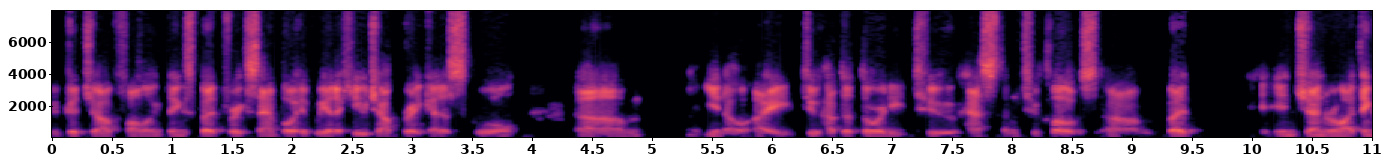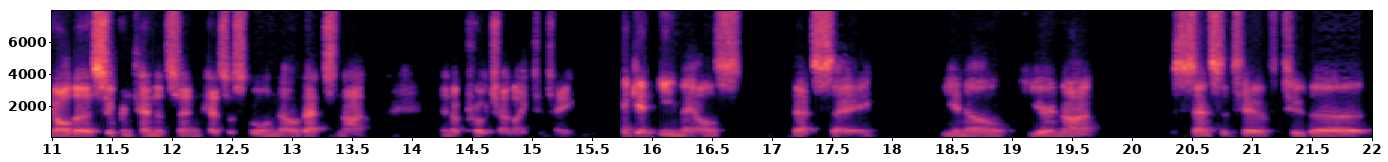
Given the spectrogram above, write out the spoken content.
a good job following things. But for example, if we had a huge outbreak at a school, um, you know, I do have the authority to ask them to close. Um, but in general, I think all the superintendents and heads of school know that's not an approach I like to take. I get emails that say, you know, you're not sensitive to the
